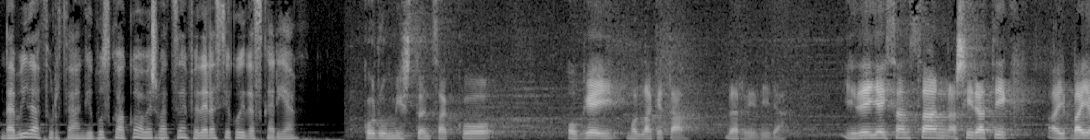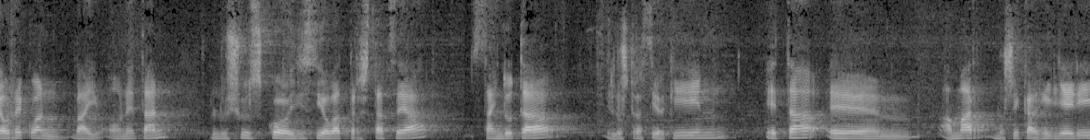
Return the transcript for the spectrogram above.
David Azurza, Gipuzkoako abesbatzen federazioko idazkaria. Koru mistoentzako hogei moldaketa berri dira. Ideia izan zen hasieratik bai aurrekoan bai honetan, luxuzko edizio bat prestatzea, zainduta ilustrazioekin, eta eh, amar musikagileri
